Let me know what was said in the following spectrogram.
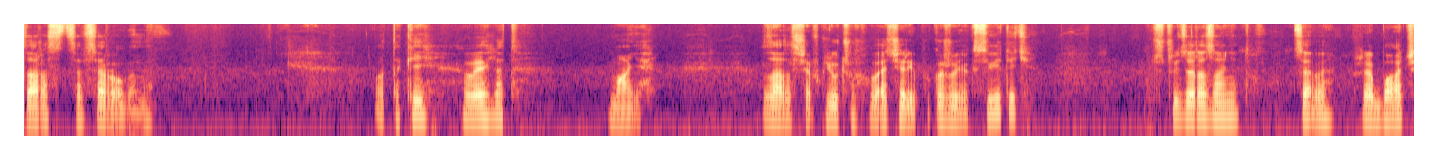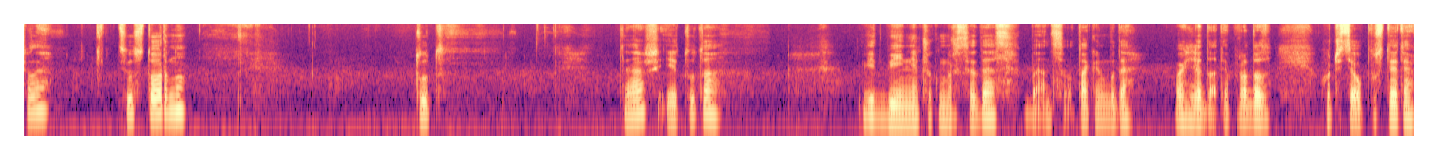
зараз це все робимо. От такий вигляд має. Зараз ще включу ввечері, покажу, як світить. Чуть-чуть зараз зайнято. Це ви вже бачили цю сторону. Тут теж і тут відбійничок Mercedes-Benz. Отак він буде виглядати. Правда, хочеться опустити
